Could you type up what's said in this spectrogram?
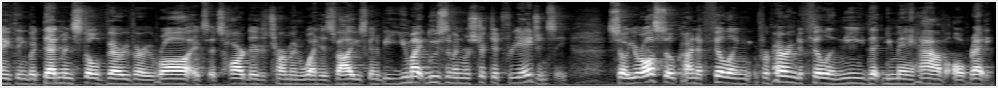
anything, but Dedmon's still very, very raw. It's, it's hard to determine what his value is going to be. You might lose him in restricted free agency. So you're also kind of filling, preparing to fill a need that you may have already.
